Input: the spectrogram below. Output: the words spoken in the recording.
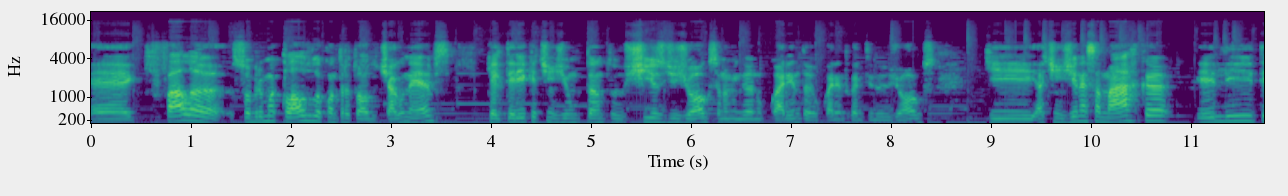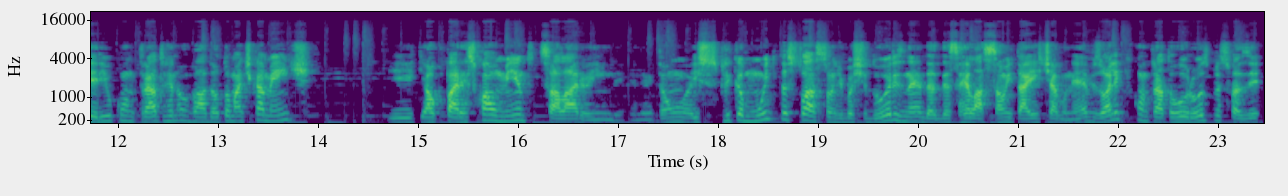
é, que fala sobre uma cláusula contratual do Thiago Neves, que ele teria que atingir um tanto X de jogos, se eu não me engano, 40 ou 40, 42 jogos, que atingindo essa marca ele teria o contrato renovado automaticamente e ao que parece com aumento de salário ainda, entendeu? Então isso explica muito da situação de bastidores, né, da, dessa relação Itaí e Thiago Neves. Olha que contrato horroroso para se fazer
